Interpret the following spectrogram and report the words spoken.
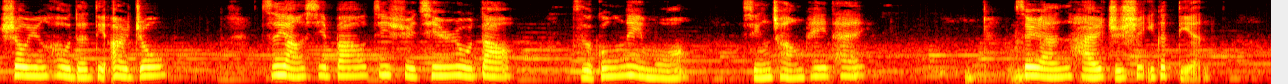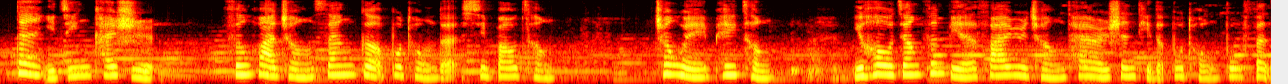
受孕后的第二周，滋养细胞继续侵入到子宫内膜，形成胚胎。虽然还只是一个点，但已经开始分化成三个不同的细胞层，称为胚层。以后将分别发育成胎儿身体的不同部分，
